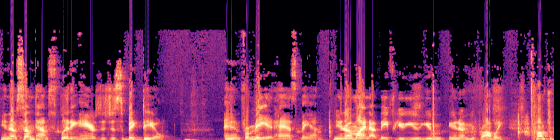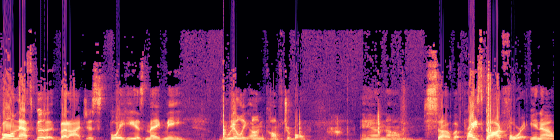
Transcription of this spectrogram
You know, sometimes splitting hairs is just a big deal. And for me, it has been. You know, it might not be for you. You, you, you know, you're probably comfortable, and that's good. But I just, boy, he has made me really uncomfortable. And um, so, but praise God for it. You know,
